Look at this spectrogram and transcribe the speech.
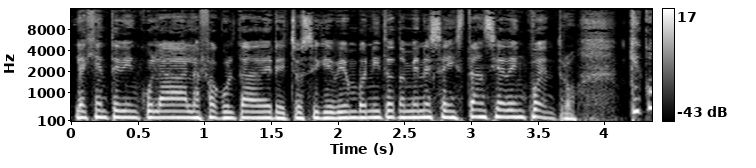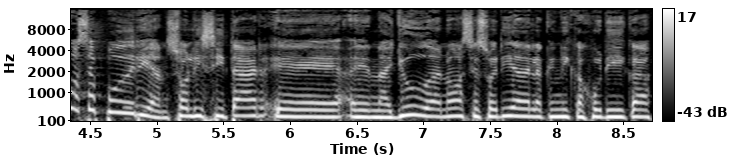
la gente vinculada a la Facultad de Derecho. Así que bien bonito también esa instancia de encuentro. ¿Qué cosas podrían solicitar eh, en ayuda, no asesoría de la clínica jurídica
